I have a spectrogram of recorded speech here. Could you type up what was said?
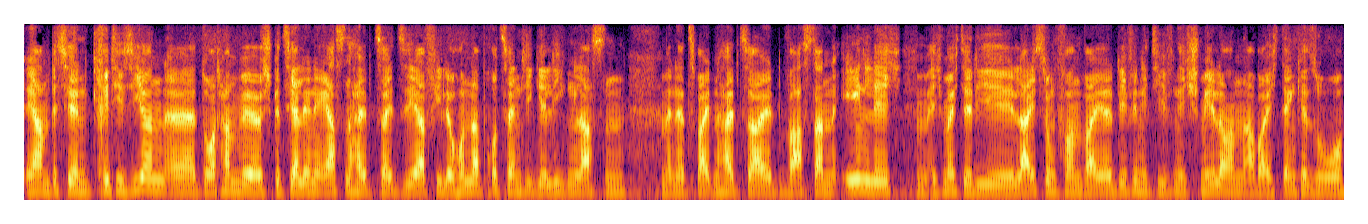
ja, ein bisschen kritisieren. Äh, dort haben wir speziell in der ersten Halbzeit sehr viele hundertprozentige liegen lassen. In der zweiten Halbzeit war es dann ähnlich. Ich möchte die Leistung von Weihe definitiv nicht schmälern, aber ich denke so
